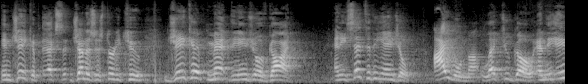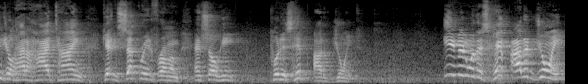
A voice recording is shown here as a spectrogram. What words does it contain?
In Jacob, Genesis 32, Jacob met the angel of God, and he said to the angel, I will not let you go. And the angel had a hard time getting separated from him, and so he put his hip out of joint. Even with his hip out of joint,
